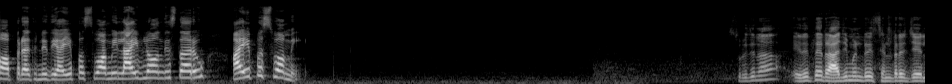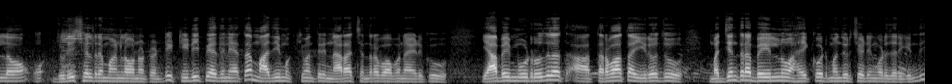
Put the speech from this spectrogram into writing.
మా ప్రతినిధి అయ్యప్పస్వామి లైవ్లో అందిస్తారు. అయ్యప్పస్వామి సృజన ఏదైతే రాజమండ్రి సెంట్రల్ జైల్లో జ్యుడిషియల్ రిమాండ్లో ఉన్నటువంటి టీడీపీ అధినేత మాజీ ముఖ్యమంత్రి నారా చంద్రబాబు నాయుడుకు యాభై మూడు రోజుల తర్వాత ఈరోజు మధ్యంతర బెయిల్ను హైకోర్టు మంజూరు చేయడం కూడా జరిగింది.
